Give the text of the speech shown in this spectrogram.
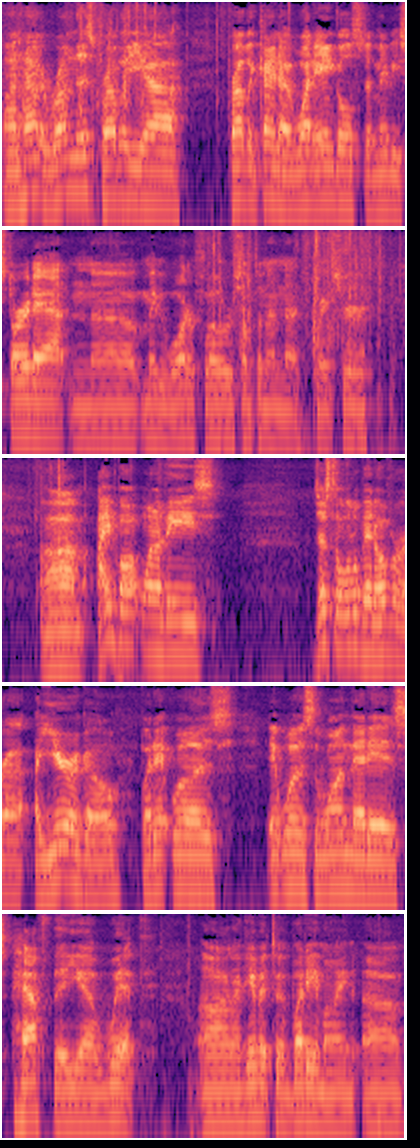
on how to run this. Probably uh, probably kind of what angles to maybe start at and uh, maybe water flow or something. I'm not quite sure. Um, I bought one of these just a little bit over a, a year ago, but it was it was the one that is half the uh, width. Uh, and I gave it to a buddy of mine. Uh,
